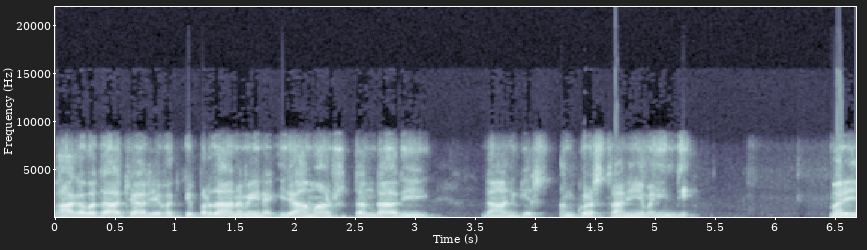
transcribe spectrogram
భాగవతాచార్య భక్తి ప్రధానమైన ఇరామానుషుతందాది దానికి అంకురస్థానీయమైంది. మరి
